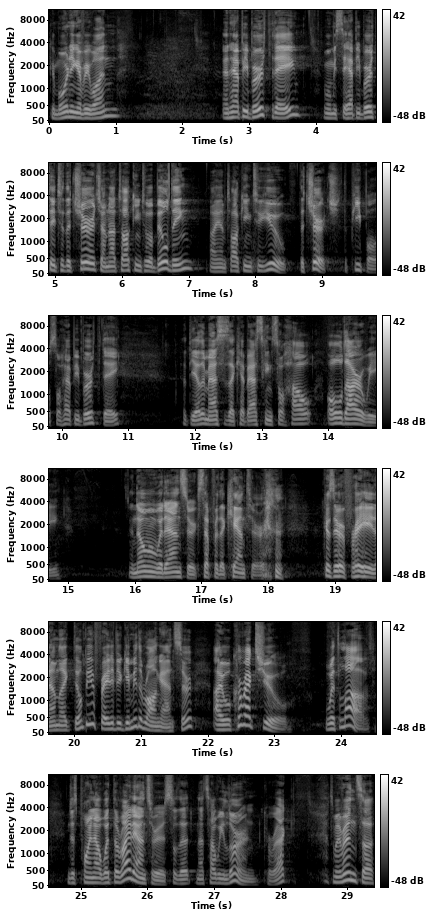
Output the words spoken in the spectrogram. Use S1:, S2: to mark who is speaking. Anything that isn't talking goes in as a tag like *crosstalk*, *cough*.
S1: Good morning, everyone. And happy birthday. When we say happy birthday to the church, I'm not talking to a building, I am talking to you, the church, the people. So happy birthday. At the other masses, I kept asking, So how old are we? And no one would answer except for the cantor *laughs* because they're afraid. I'm like, Don't be afraid. If you give me the wrong answer, I will correct you with love and just point out what the right answer is so that that's how we learn, correct? So, my friends, uh,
